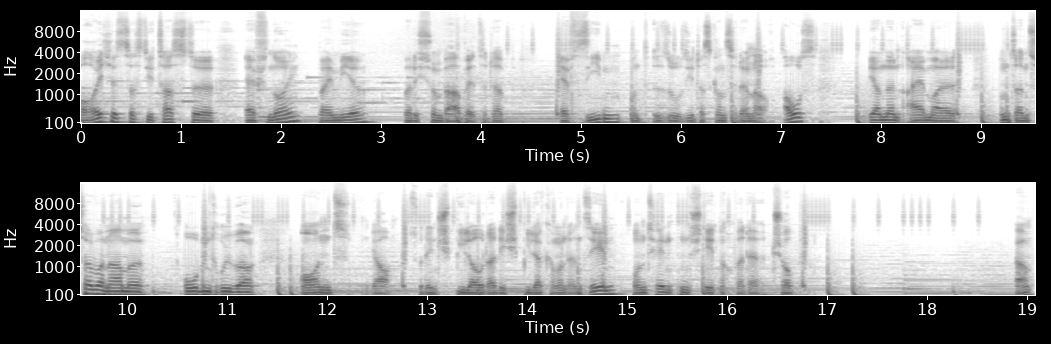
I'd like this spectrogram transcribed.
Bei euch ist das die Taste F9. Bei mir, weil ich schon bearbeitet habe, F7. Und so sieht das Ganze dann auch aus. Wir haben dann einmal unseren Servername oben drüber. Und ja, so den Spieler oder die Spieler kann man dann sehen. Und hinten steht nochmal der Job ja.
